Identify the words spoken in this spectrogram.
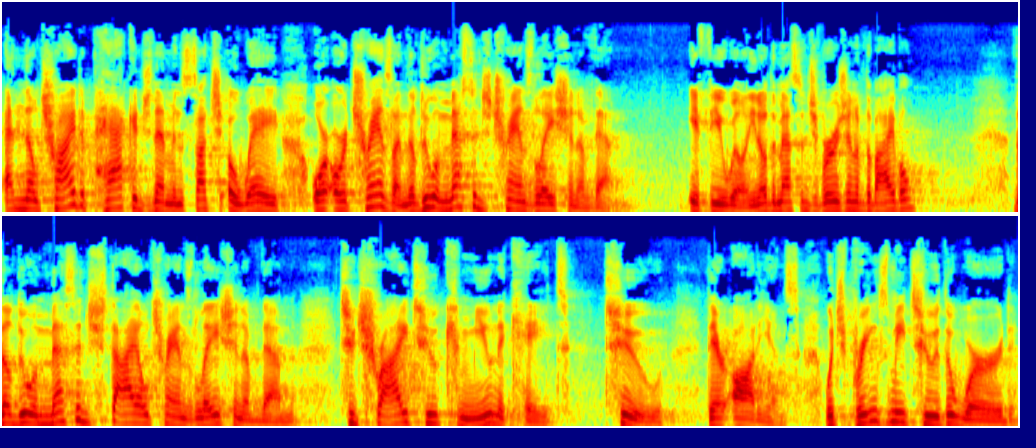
and they'll try to package them in such a way or, or translate them. They'll do a message translation of them, if you will. You know the message version of the Bible? They'll do a message style translation of them to try to communicate to their audience, which brings me to the word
